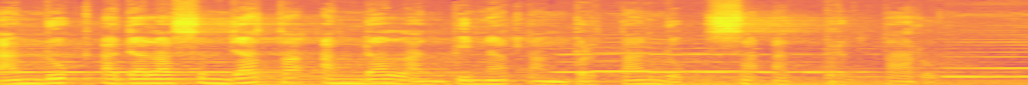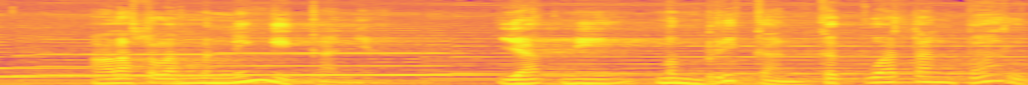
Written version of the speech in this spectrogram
Tanduk adalah senjata andalan binatang bertanduk saat bertarung. Allah telah meninggikannya, yakni memberikan kekuatan baru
